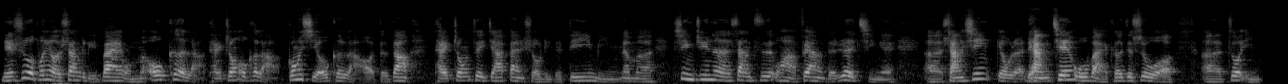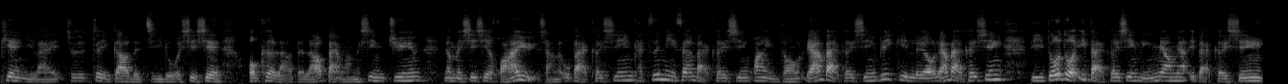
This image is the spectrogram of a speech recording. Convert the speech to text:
脸书的朋友上个礼拜我们。欧克劳，台中欧克劳，恭喜欧克劳哦，得到台中最佳伴手礼的第一名。那么信君呢，上次哇，非常的热情诶，呃，赏心给我了两千五百颗，这是我呃做影片以来就是最高的记录。谢谢欧克劳的老板王信君。那么谢谢华宇赏了五百颗星，卡兹米三百颗星，黄雨桐两百颗星，Vicky 刘两百颗星，李朵朵一百颗星，林妙妙一百颗星，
